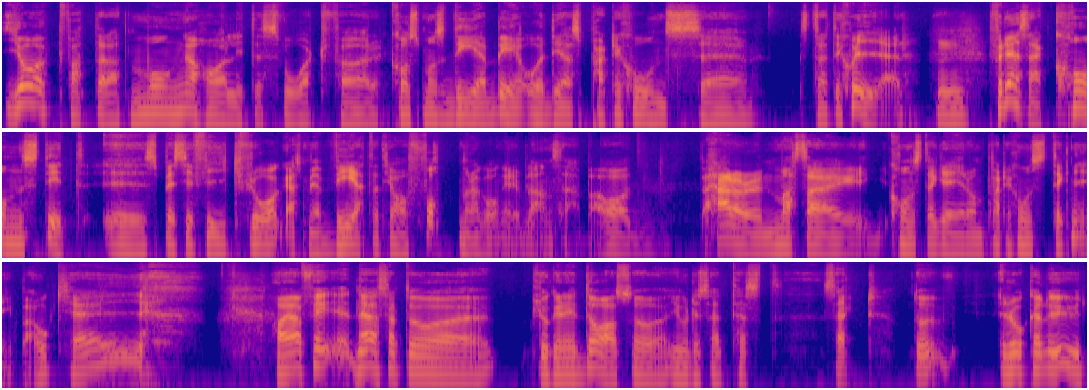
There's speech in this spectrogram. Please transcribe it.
jag uppfattar att många har lite svårt för Cosmos DB och deras partitionsstrategier. Eh. Mm. För det är en sån här konstigt eh, specifik fråga som jag vet att jag har fått några gånger ibland. Så här, bara, "Åh, här har du en massa konstiga grejer om partitionsteknik. Okej. Ja, jag fick, när jag satt och pluggade idag så gjorde jag ett testcert. Då råkade ut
